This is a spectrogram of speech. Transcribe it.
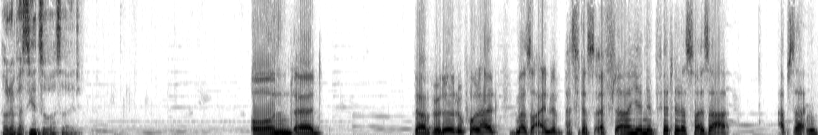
Aber dann passiert sowas halt. Und äh, da würde Lupol halt mal so ein, passiert das öfter hier in dem Viertel, dass Häuser absacken?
